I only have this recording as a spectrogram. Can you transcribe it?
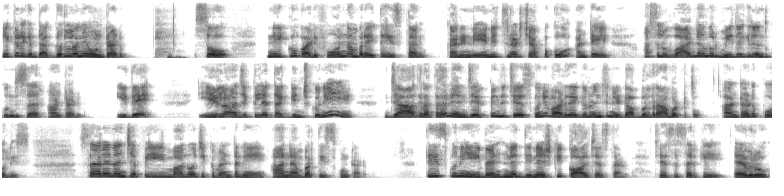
ఇక్కడికి దగ్గరలోనే ఉంటాడు. సో నీకు వాడి ఫోన్ నంబర్ అయితే ఇస్తాను. కానీ నేను ఇచ్చినట్టు చెప్పకు. అంటే అసలు వాడి నంబర్ మీ దగ్గర ఎందుకు ఉంది సార్? అంటాడు. ఇదే. ఈ లాజిక్లే తగ్గించుకుని జాగ్రత్తగా నేను చెప్పింది చేసుకుని వాడి దగ్గర నుంచి నీ డబ్బులు రాబట్టుకో అంటాడు పోలీస్. సరేనని చెప్పి మనోజ్ ఇక వెంటనే ఆ నెంబర్ తీసుకుంటాడు. తీసుకుని వెంటనే దినేష్కి కాల్ చేస్తాడు. చేసేసరికి ఎవరు?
